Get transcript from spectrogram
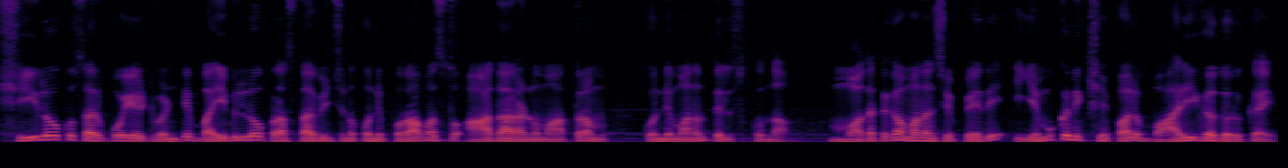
షీలోకు సరిపోయేటువంటి బైబిల్లో ప్రస్తావించిన కొన్ని పురావస్తు ఆధారాలను మాత్రం కొన్ని మనం తెలుసుకుందాం. మొదటగా మనం చెప్పేది ఎముక నిక్షేపాలు భారీగా దొరికాయి.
